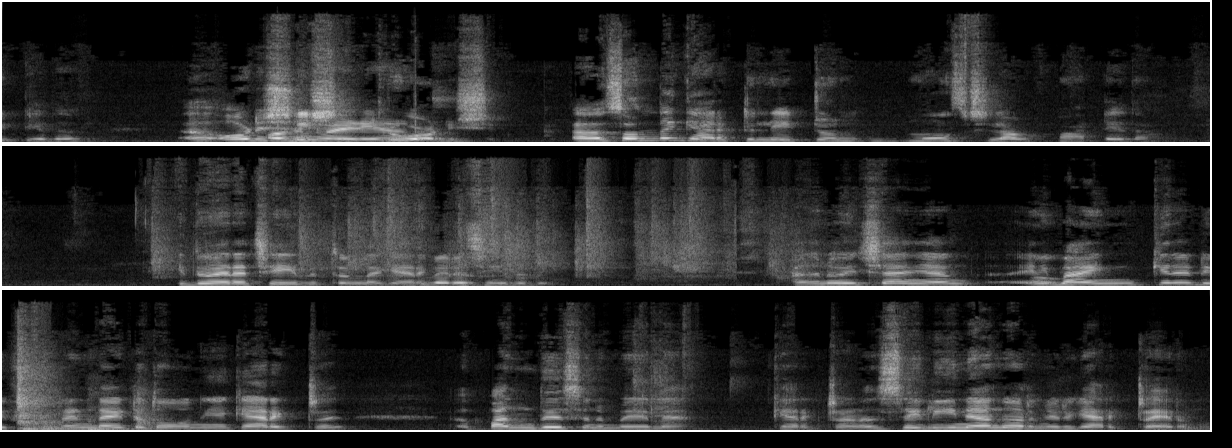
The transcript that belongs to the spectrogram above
കിട്ടിയത്. ഓഡിഷൻ ത്രൂ ഓഡിഷൻ സ്വന്തം ക്യാരക്ടറിൽ ഏറ്റവും മോസ്റ്റ് ലവ് പാർട്ട് ഏതാ? ഇതുവരെ ചെയ്തിട്ടുള്ള ഇതുവരെ ചെയ്തത്. അങ്ങനെ ചോദിച്ചാൽ ഞാൻ എനിക്ക് ഭയങ്കര ഡിഫറെന്റ് ആയിട്ട് തോന്നിയ ക്യാരക്ടർ പന്ത് സിനിമയിലെ ക്യാരക്ടറാണ് സെലീന എന്ന് പറഞ്ഞൊരു ക്യാരക്ടറായിരുന്നു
